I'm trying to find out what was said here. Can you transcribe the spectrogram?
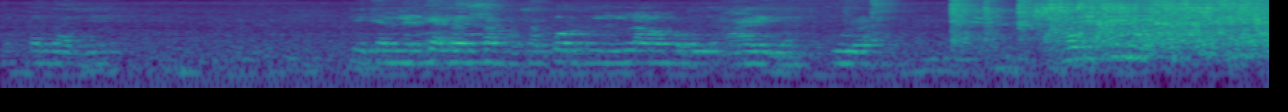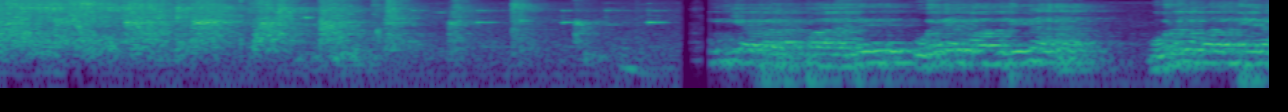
ಒಕ್ಕದಾದಿ ಈಗೆಲ್ಲ ಕೆಲಸ ಮತ ಕೊಡಲಿಲ್ಲ ಅವರು ಆಯ್ಲ ಪೂರ ಅದಕ್ಕೆ ಮುಖ್ಯ ಬರ್ಪಾದು ಒರೆ ಮಂದಿನ ಒರ ಮಂದಿನ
